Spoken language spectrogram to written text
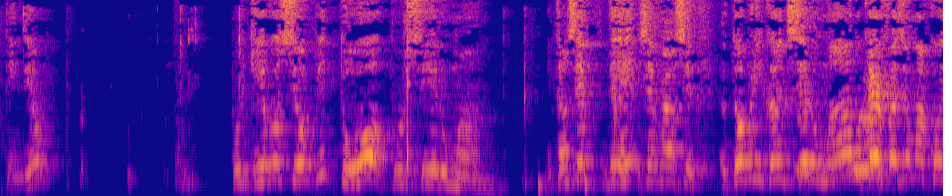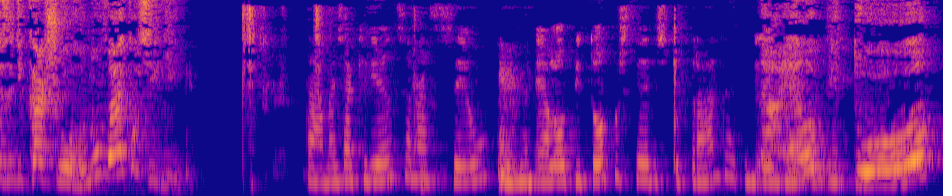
Entendeu? Porque você optou por ser humano. Então você, você fala assim, eu estou brincando de ser humano, quero fazer uma coisa de cachorro. Não vai conseguir. Tá, mas a criança nasceu, ela optou por ser estuprada? Não, ela optou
